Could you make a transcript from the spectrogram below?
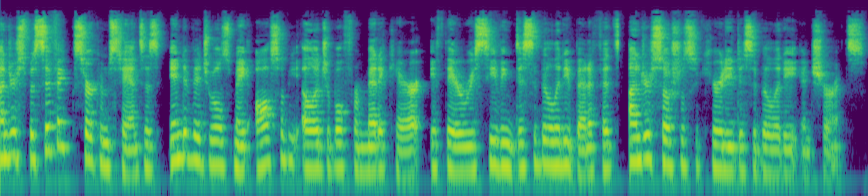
Under specific circumstances, individuals may also be eligible for Medicare if they are receiving disability benefits under Social Security disability insurance.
